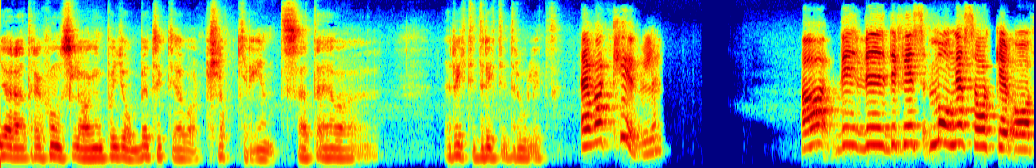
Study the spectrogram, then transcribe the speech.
göra attraktionslagen på jobbet tyckte jag var klockrent. Så att det var riktigt, riktigt roligt. Det var kul. Ja, vi, vi, det finns många saker att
